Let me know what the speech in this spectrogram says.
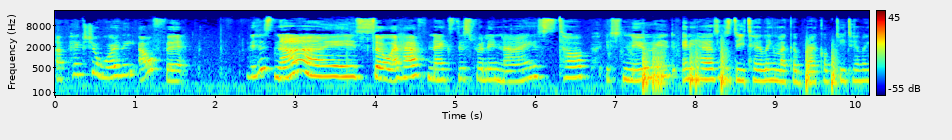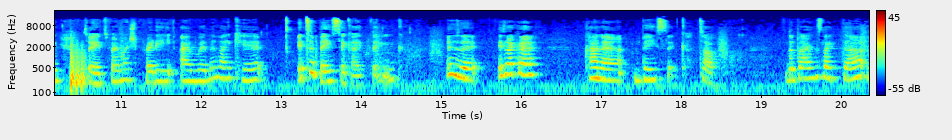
a picture worthy outfit this is nice so i have next this really nice top it's nude and it has this detailing like a backup detailing so it's very much pretty i really like it it's a basic i think is it it's like a kind of basic top the bag is like that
